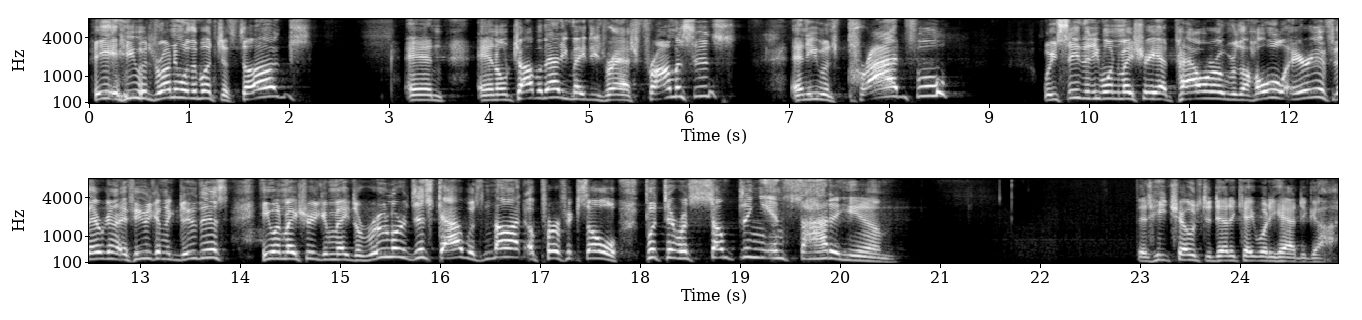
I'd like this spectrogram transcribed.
He, he was running with a bunch of thugs. And, and on top of that, he made these rash promises. And he was prideful. We see that he wanted to make sure he had power over the whole area. If they were gonna, if he was to do this, he wanted to make sure he could make the ruler. This guy was not a perfect soul, but there was something inside of him that he chose to dedicate what he had to God.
